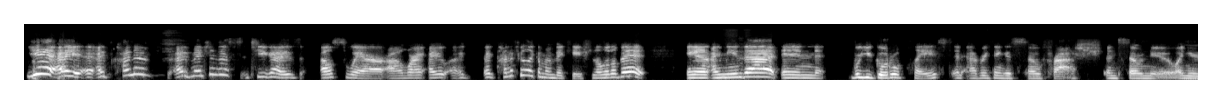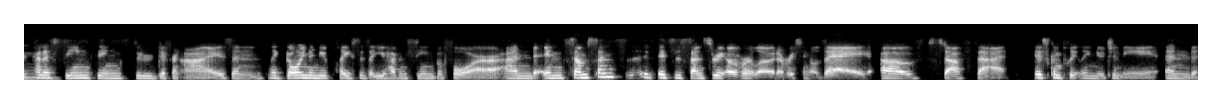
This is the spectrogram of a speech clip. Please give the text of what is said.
Yeah, I, I kind of I've mentioned this to you guys elsewhere, uh, where I, I I kind of feel like I'm on vacation a little bit, and I mean that in where you go to a place and everything is so fresh and so new and you're mm. kind of seeing things through different eyes and like going to new places that you haven't seen before and in some sense it's a sensory overload every single day of stuff that is completely new to me and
